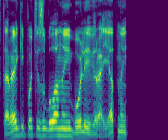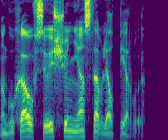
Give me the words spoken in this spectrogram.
Вторая гипотеза была наиболее вероятной, но Гухао все еще не оставлял первую.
